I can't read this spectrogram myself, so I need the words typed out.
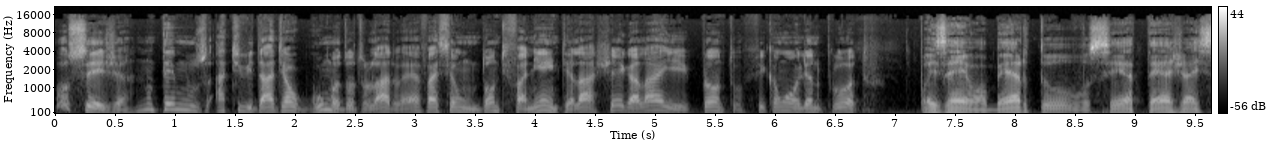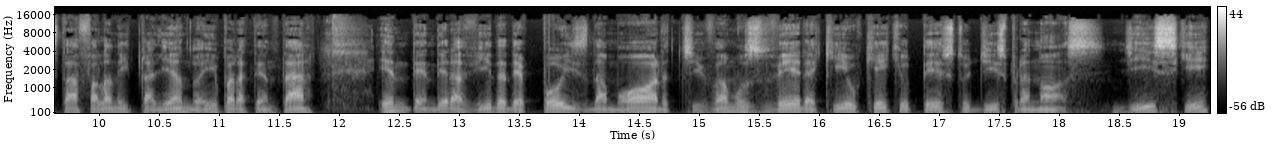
ou seja, não temos atividade alguma do outro lado. É, vai ser um donte faniente lá, chega lá e pronto, fica um olhando para o outro. Pois é, Alberto, você até já está falando italiano aí para tentar entender a vida depois da morte. Vamos ver aqui o que que o texto diz para nós. Diz que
